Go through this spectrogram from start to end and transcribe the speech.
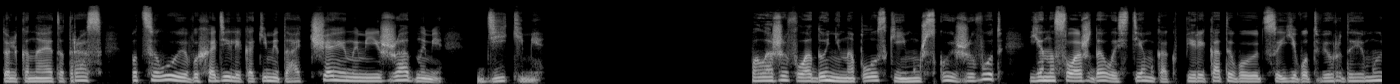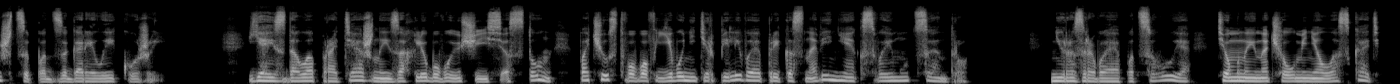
Только на этот раз поцелуи выходили какими-то отчаянными и жадными, дикими. Положив ладони на плоский мужской живот, я наслаждалась тем, как перекатываются его твердые мышцы под загорелой кожей. Я издала протяжный, захлебывающийся стон, почувствовав его нетерпеливое прикосновение к своему центру. Не разрывая поцелуя, темный начал меня ласкать,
